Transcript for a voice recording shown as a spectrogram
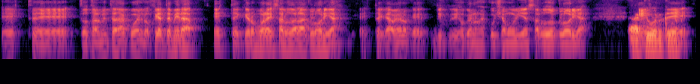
este, totalmente de acuerdo. Fíjate, mira, este, quiero por ahí saludar a Gloria, este Cabero, que dijo que nos escucha muy bien. Saludos, Gloria. Ah, qué bueno. Este,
